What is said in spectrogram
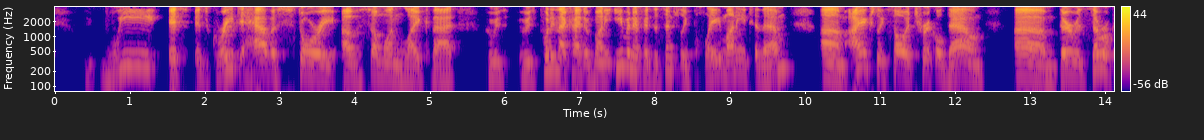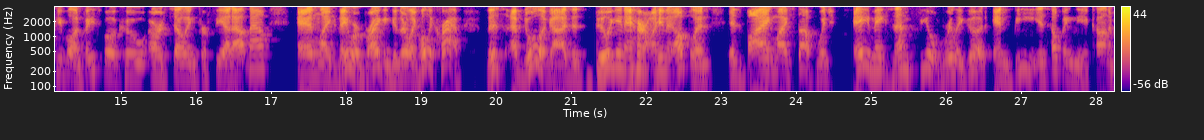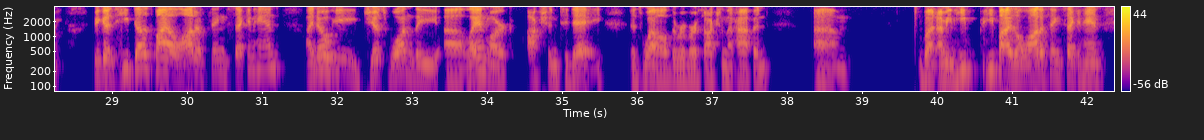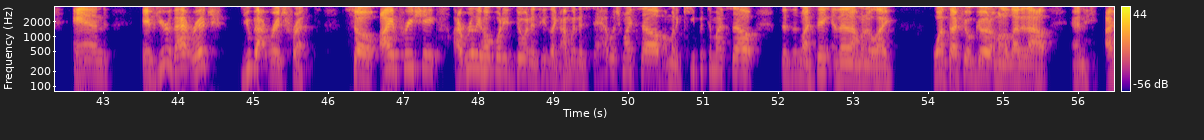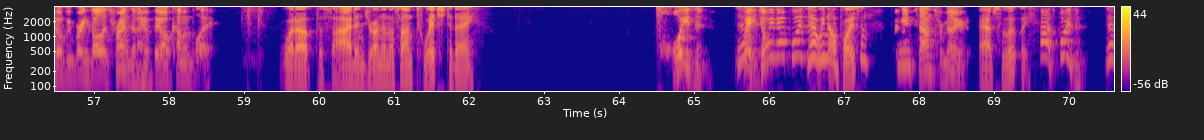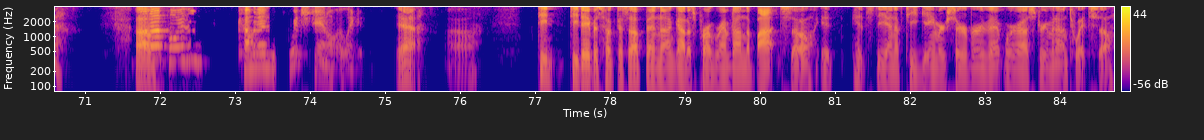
we it's it's great to have a story of someone like that who's who's putting that kind of money, even if it's essentially play money to them. Um, I actually saw it trickle down. Um, there was several people on Facebook who are selling for fiat out now, and like they were bragging because they're like, "Holy crap!" This Abdullah guy, this billionaire in Upland, is buying my stuff, which a makes them feel really good, and B is helping the economy because he does buy a lot of things secondhand. I know he just won the uh, landmark auction today as well, the reverse auction that happened. Um, but I mean, he he buys a lot of things secondhand, and if you're that rich, you got rich friends. So I appreciate. I really hope what he's doing is he's like, I'm going to establish myself. I'm going to keep it to myself. This is my thing, and then I'm going to like, once I feel good, I'm going to let it out. And I hope he brings all his friends, and I hope they all come and play. What up, Poseidon, joining us on Twitch today? Poison. Yeah. Wait, don't we know poison? Yeah, we know Poison. The name sounds familiar. Absolutely. Oh, it's poison. Yeah. What Um, up, poison? Coming in the Twitch channel. I like it. Yeah. Uh, T T Davis hooked us up and uh, got us programmed on the bot, so it hits the NFT gamer server that we're uh, streaming on Twitch. So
